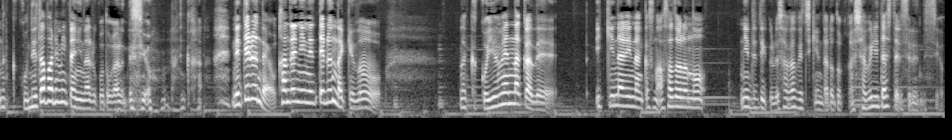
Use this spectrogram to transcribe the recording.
なんかこうネタバレみたいになることがあるんですよ。なんか、寝てるんだよ。完全に寝てるんだけど、なんかこう夢の中で、いきなりなんかその朝ドラの、に出てくる坂口健太郎とかが喋り出したりするんですよ。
